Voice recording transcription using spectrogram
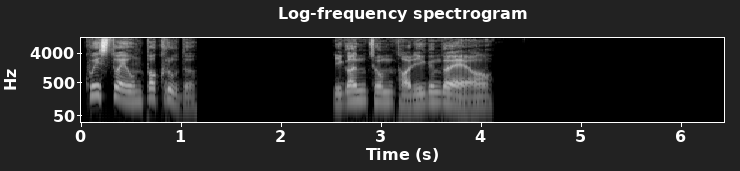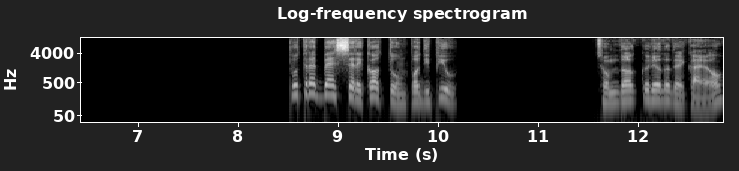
Questo è un po' crudo. 이건 좀 덜 익은 거예요. Potrebbe essere cotto un po' di più. 좀 더 끓여도 될까요?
